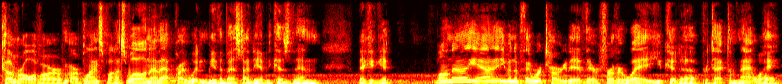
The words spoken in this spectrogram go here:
cover mm. all of our, our blind spots. Well, no, that probably wouldn't be the best idea because then they could get. Well, no, yeah, even if they were targeted, they're further away. You could uh, protect them that way.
